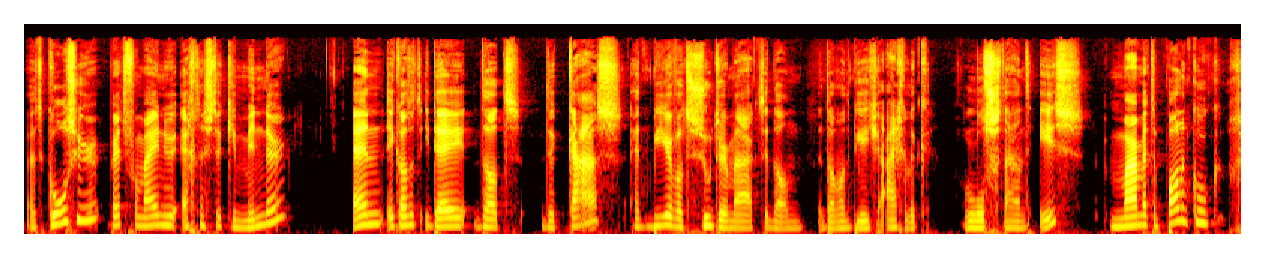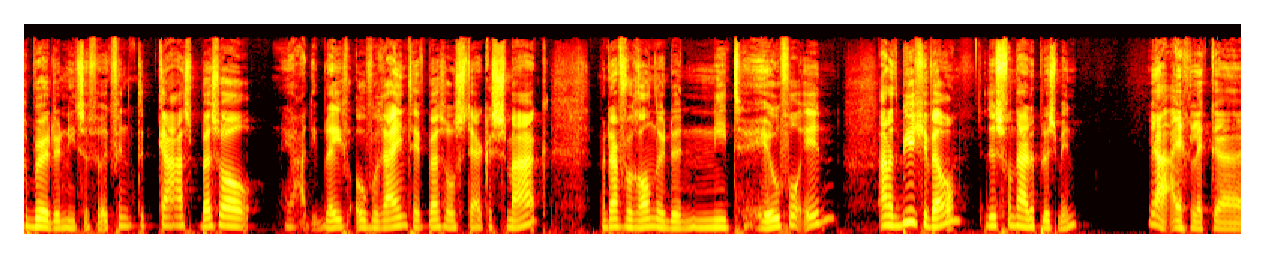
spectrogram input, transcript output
het koolzuur werd voor mij nu echt een stukje minder. En ik had het idee dat de kaas het bier wat zoeter maakte dan, dan het biertje eigenlijk losstaand is. Maar met de pannenkoek gebeurde er niet zoveel. Ik vind dat de kaas best wel, ja, die bleef overeind, heeft best wel een sterke smaak. Maar daar veranderde niet heel veel in. Aan het biertje wel, dus vandaar de plus min. Ja, eigenlijk eh,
